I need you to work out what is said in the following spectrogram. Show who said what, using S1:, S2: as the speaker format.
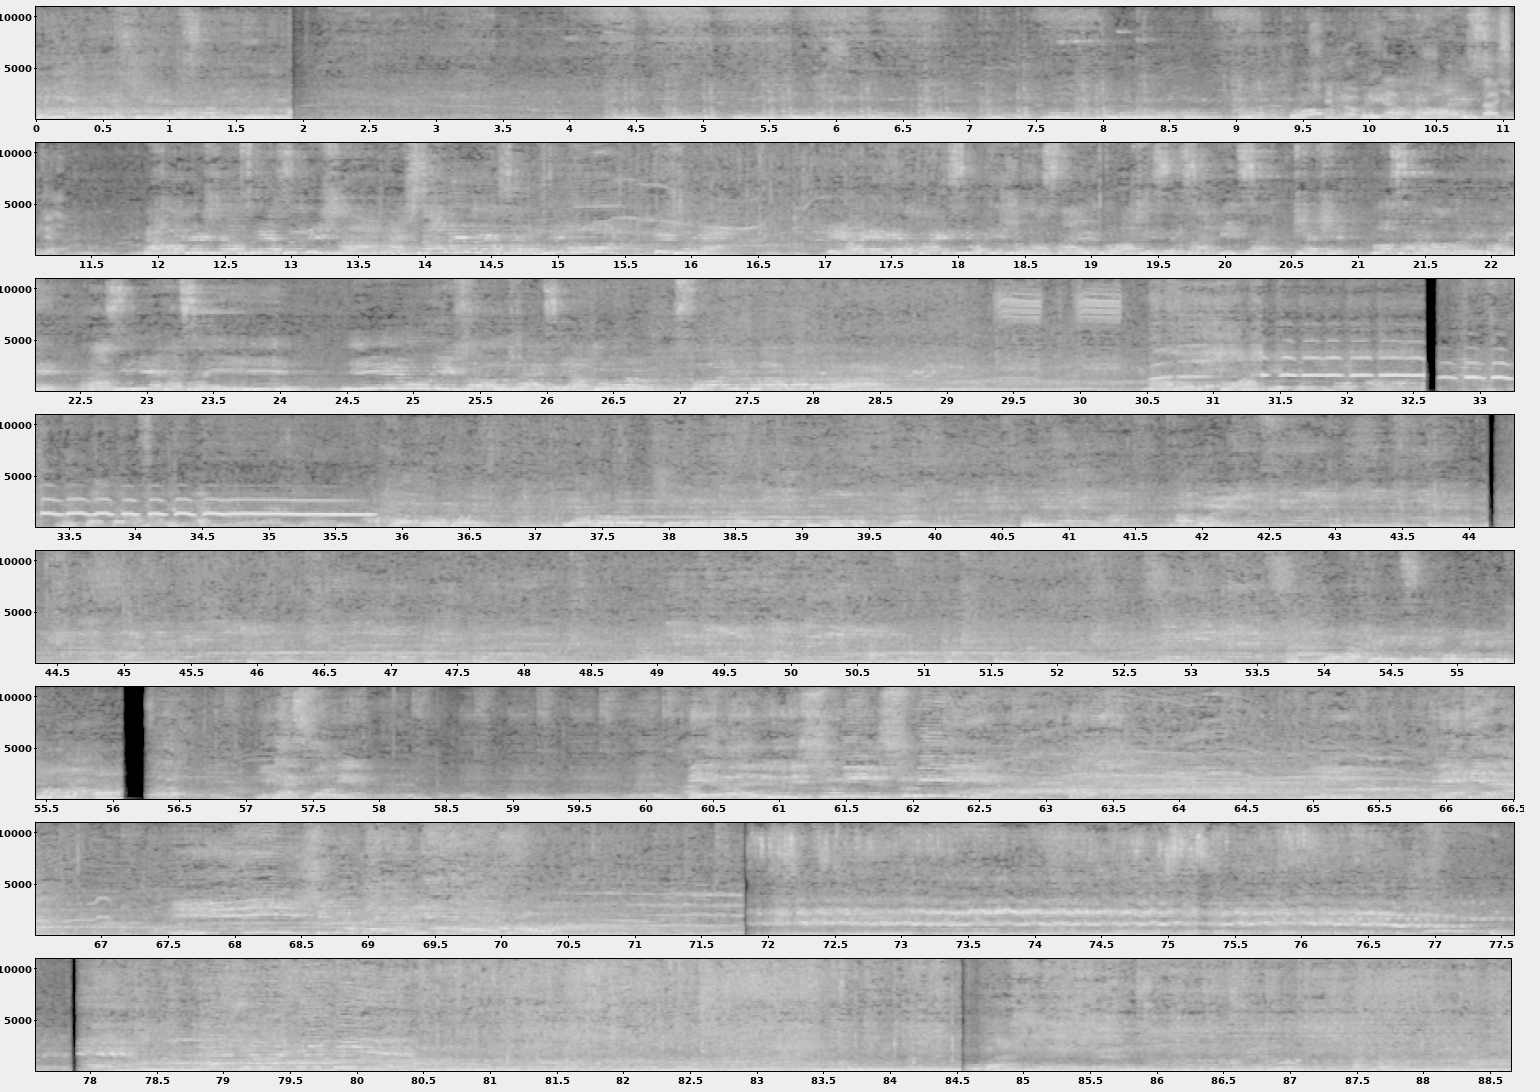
S1: мне есть чего сравнить. Припарковались.
S2: Тачки.
S1: Да, Кришна, приветствую лично. Наш самый юный красавец Тимур Кичуга. И поверьте, этот парень сегодня еще заставит ваши сердца биться чаще. Но самое главное, у них парней разъехаться и... И у них все получается, я думаю, стоит поаплодировать. На заметку Анки не уезжать, а вам... Вы только посмотрите, хотите выбирать еще один, а только рукой. Я думаю, пойдет еще где-то и он начнет вылетать от одной. Вот так говорится, легко не пережженно.
S3: Итак, смотрим. Первое. Люди, шумим, шумим. Вторая. И третья. И четвертая. Есть!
